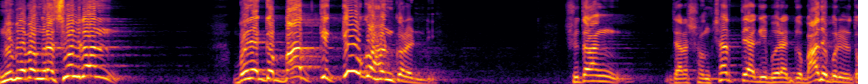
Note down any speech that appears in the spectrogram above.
নবী এবং রাসুলগণ বৈরাগ্যবাদকে কেউ গ্রহণ করেননি। সুতরাং যারা সংসার ত্যাগী, বৈরাগ্যবাদে পরিণত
